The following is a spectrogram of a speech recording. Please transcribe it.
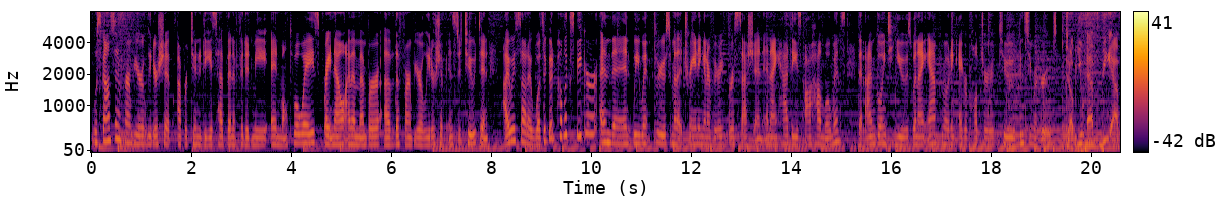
Wisconsin Farm Bureau leadership opportunities have benefited me in multiple ways. Right now, I'm a member of the Farm Bureau Leadership Institute, and I always thought I was a good public speaker. And then we went through some of that training in our very first session, and I had these aha moments that I'm going to use when I am promoting agriculture to consumer groups. WFBF.com.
